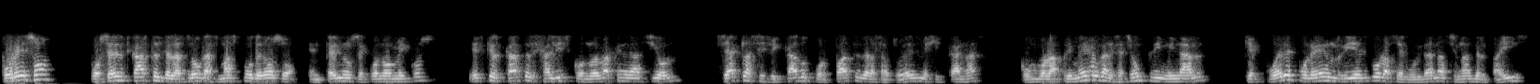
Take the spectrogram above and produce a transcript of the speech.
Por eso, por ser el cártel de las drogas más poderoso en términos económicos, es que el cártel Jalisco Nueva Generación se ha clasificado por parte de las autoridades mexicanas como la primera organización criminal que puede poner en riesgo la seguridad nacional del país.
